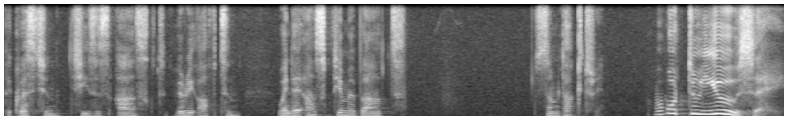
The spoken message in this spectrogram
the question Jesus asked very often when they asked him about some doctrine. What do you say,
